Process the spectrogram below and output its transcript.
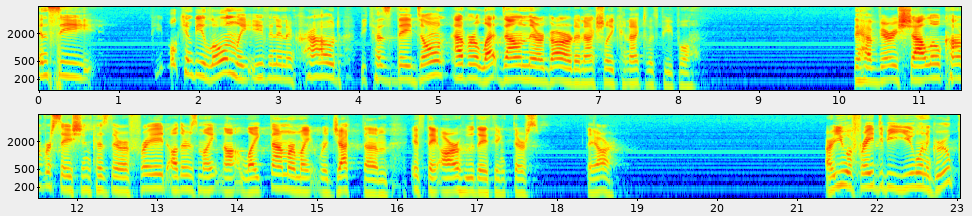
And see, people can be lonely even in a crowd because they don't ever let down their guard and actually connect with people. They have very shallow conversation because they're afraid others might not like them or might reject them if they are who they think they're, they are. Are you afraid to be you in a group?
